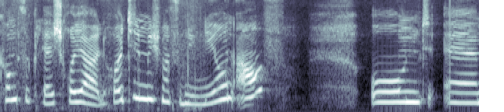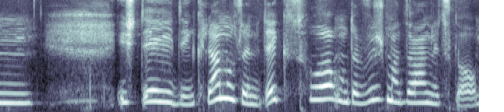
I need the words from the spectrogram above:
willkommen zu Clash Royale. Heute nehme ich mal für den Neon auf. Und ähm, ich stelle den Clan und seine Decks vor und da würde ich mal sagen, let's go.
